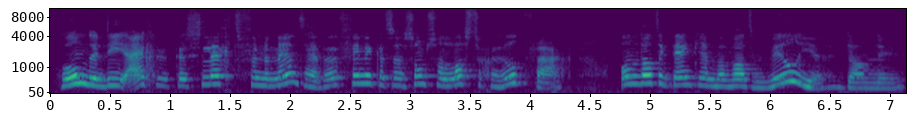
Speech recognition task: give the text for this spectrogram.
honden die eigenlijk een slecht fundament hebben, vind ik het soms een lastige hulpvraag. Omdat ik denk, ja, maar wat wil je dan nu?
